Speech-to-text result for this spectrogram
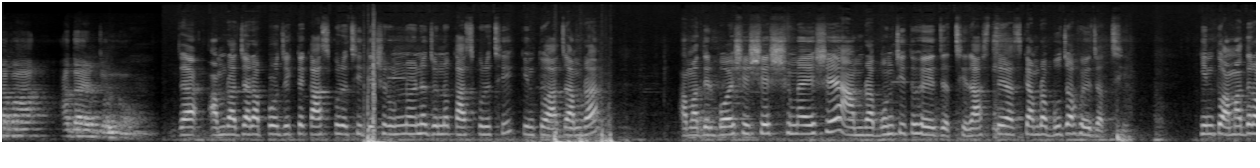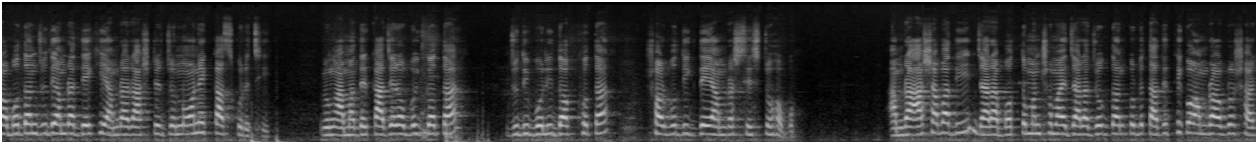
দাবা আদায়ের জন্য। যা আমরা যারা প্রজেক্টে কাজ করেছি, দেশের উন্নয়নের জন্য কাজ করেছি, কিন্তু আজ আমরা, আমাদের বয়সের শেষ সীমায় এসে আমরা বঞ্চিত হয়ে যাচ্ছি। রাষ্ট্রে আজকে আমরা বোঝা হয়ে যাচ্ছি। কিন্তু আমাদের অবদান যদি আমরা দেখি, আমরা রাষ্ট্রের জন্য অনেক কাজ করেছি। এবং আমাদের কাজের অভিজ্ঞতা, যদি বলি দক্ষতা, সর্বদিক দিয়ে আমরা শ্রেষ্ঠ হব। আমরা আশাবাদী, যারা বর্তমান সময়ে যারা যোগদান করবে, তাদের থেকেও আমরা অগ্রসর,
